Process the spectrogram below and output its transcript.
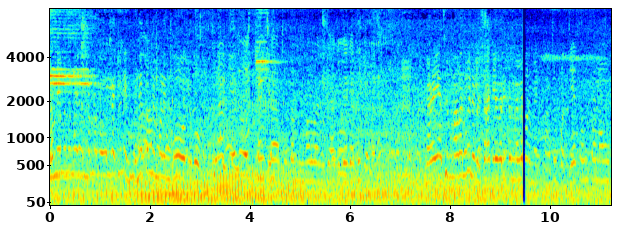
તમને મને મળ્યા તમને બહુ લાગ્યું ને મને તમને મળીને બહુ એટલે બહુ થોડા કેવું હોય થેન્ક યુ તો તમને મળવાની છે આજે ભેગા થઈ ગયા પછી મારે અહીંયા જન્માવાનું હોય ને એટલે શાક લેવા રિટર્ન ગવર્મેન્ટમાં છું પણ જે સંસ્થામાં હું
